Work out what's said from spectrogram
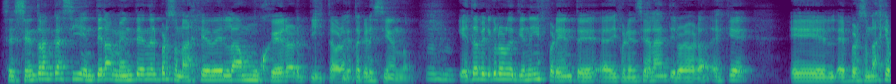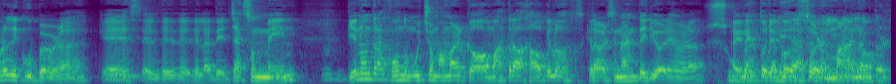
se centran casi enteramente en el personaje de la mujer artista, ¿verdad? Que está creciendo. Y esta película lo que tiene diferente, a diferencia de las anteriores, ¿verdad? Es que el, el personaje de Bradley Cooper, ¿verdad? Que es el de, de, de la, de Jackson Maine. Tiene un trasfondo mucho más marcado, más trabajado que, los, que las versiones anteriores, ¿verdad? Súper Hay una historia con su hermano. actor,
